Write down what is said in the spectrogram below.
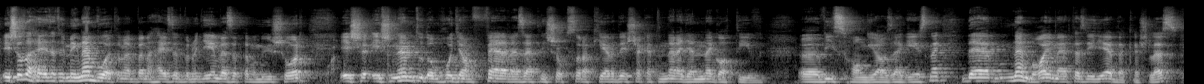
És az a helyzet, hogy még nem voltam ebben a helyzetben, hogy én vezettem a műsort, és, és nem tudom hogyan felvezetni sokszor a kérdéseket, hogy ne legyen negatív ö, vízhangja az egésznek, de nem baj, mert ez így érdekes lesz.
